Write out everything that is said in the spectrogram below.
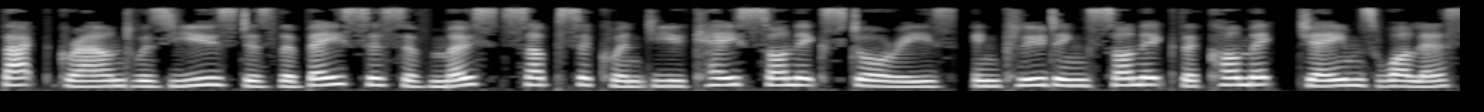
background was used as the basis of most subsequent UK Sonic stories, including Sonic the Comic. James Wallace,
